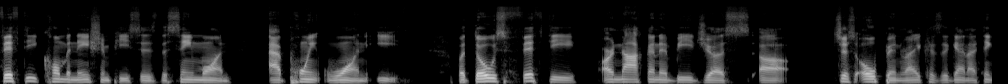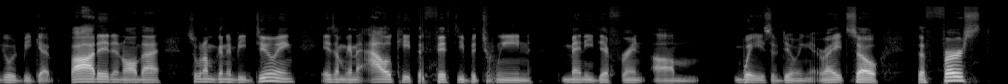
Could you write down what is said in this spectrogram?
50 culmination pieces, the same one at 0.1 ETH. But those 50 are not going to be just uh just open, right? Because again, I think it would be get botted and all that. So what I'm going to be doing is I'm going to allocate the 50 between many different um ways of doing it, right? So the first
